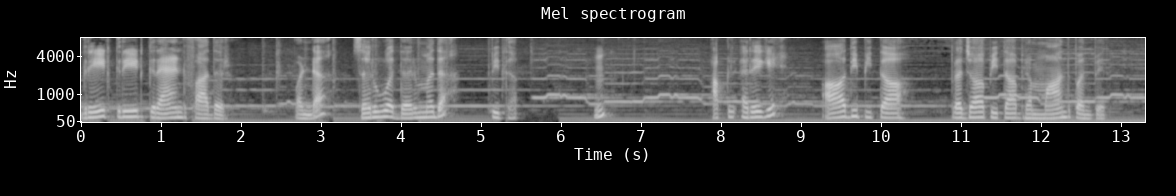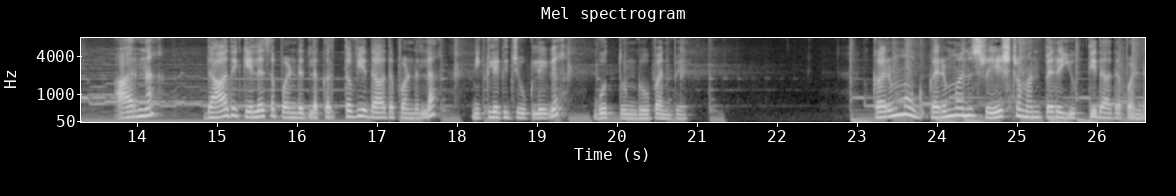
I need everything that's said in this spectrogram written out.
ಗ್ರೇಟ್ ಗ್ರೇಟ್, ಗ್ರ್ಯಾಂಡ್ ಫಾದರ್. ಪಂಡ ಸರ್ವ ಧರ್ಮದ ಪಿತ. ಅರೆಗೆ ಆದಿಪಿತ, ಪ್ರಜಾಪಿತ ಬ್ರಹ್ಮಾಂದ್ ಪನ್ಪೇರ್. ಆರ್ನ ದಾದ ಕೆಲಸ ಪಂಡದ್ಲ, ಕರ್ತವ್ಯ ದಾದ ಪಂಡಲ್ಲ ನಿಕ್ಲೆಗ್ ಜೋಕ್ಲೆಗ್ ಗೊತ್ತುಂಡು ಪನ್ಪೆ. ಕರ್ಮ, ಕರ್ಮನು ಶ್ರೇಷ್ಠ ಮನ್ಪೆರ ಯುಕ್ತಿದಾದ ಪಂಡ,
